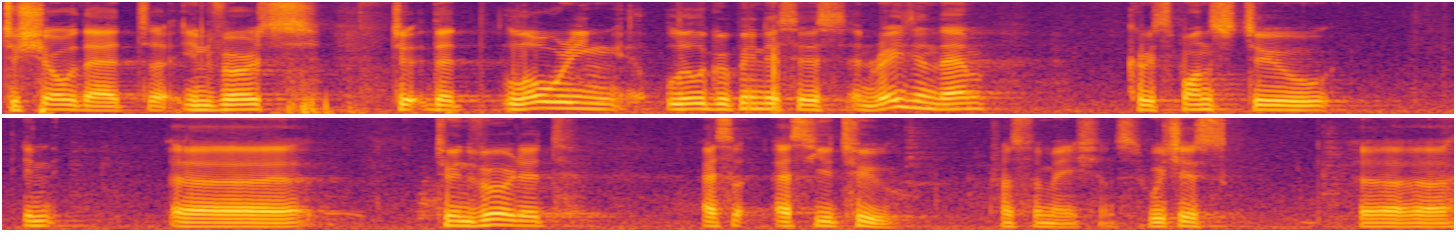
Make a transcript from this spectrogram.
to show that uh, inverse, to, that lowering little group indices and raising them corresponds to, in, uh, to inverted SU2 transformations, which is, uh,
